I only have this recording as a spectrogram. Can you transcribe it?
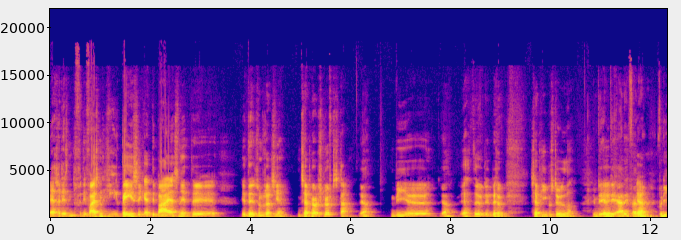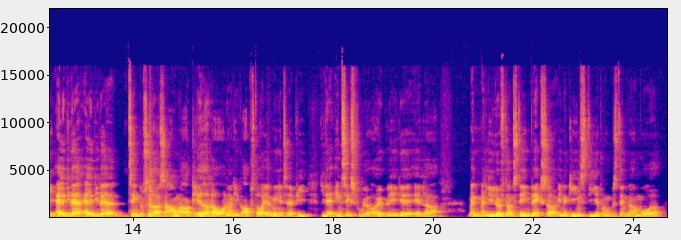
Ja, så det er, sådan, det er faktisk sådan helt basic, at det bare er sådan et, øh, et som du selv siger, en terapeutisk løftestang. Ja. Vi, øh, ja. Ja, det, det, det, terapi på støder. Jamen det, det er det fandme. Ja. Fordi alle de, der, alle de der ting, du sidder og savner og glæder dig over, når de opstår i almindelig terapi, de der indsigtsfulde øjeblikke, eller man, man lige løfter en sten væk, så energien stiger på nogle bestemte områder,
